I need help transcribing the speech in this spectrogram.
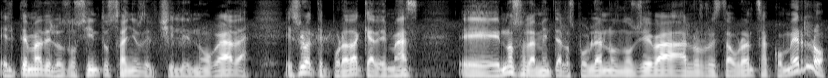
el tema de los 200 años del Chile en Nogada. Es una temporada que además eh, no solamente a los poblanos nos lleva a los restaurantes a comerlo,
